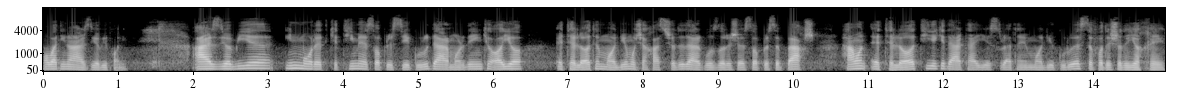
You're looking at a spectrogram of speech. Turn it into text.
ما باید اینو ارزیابی کنیم. ارزیابی این مورد که تیم حسابرسی گروه در مورد اینکه آیا اطلاعات مالی مشخص شده در گزارش حسابرس بخش همان اطلاعاتیه که در تهیه صورتهای مالی گروه استفاده شده یا خیر.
